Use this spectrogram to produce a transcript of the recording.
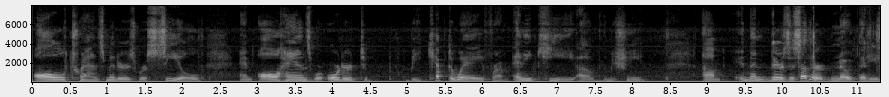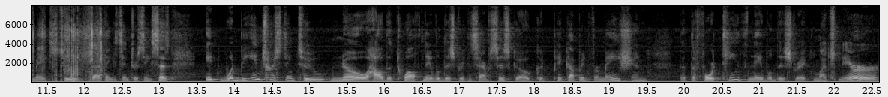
all transmitters were sealed and all hands were ordered to be kept away from any key of the machine. Um, and then there's this other note that he makes too, which I think is interesting. He says, it would be interesting to know how the 12th Naval District in San Francisco could pick up information that the 14th Naval District, much nearer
